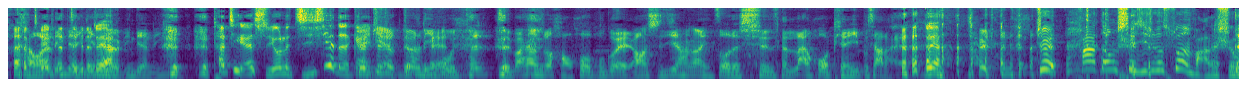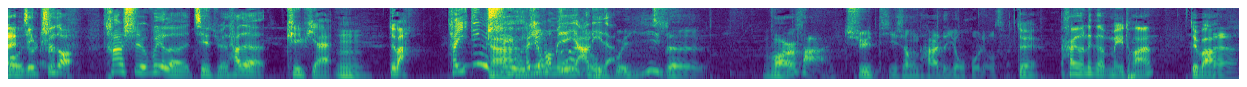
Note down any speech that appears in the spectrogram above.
砍完零点一还有零点零一，他竟然使用了极限的概念，就对不对这离谱。他嘴巴上说好货不贵，然后实际上让你做的是烂货便宜不下来。对啊，就是他当设计这个算法的时候，就知道他是为了解决他的 KPI，嗯，对吧？他一定是有它这方面压力的诡异的玩法去提升它的用户留存。对，还有那个美团，对吧？对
